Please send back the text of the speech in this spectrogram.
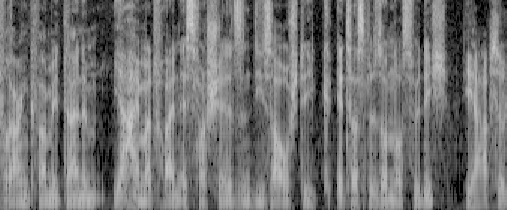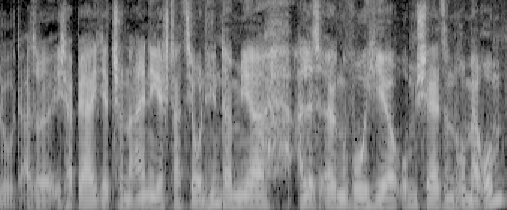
Frank, war mit deinem ja, heimatfreien SV Schelsen dieser Aufstieg etwas Besonderes für dich? Ja, absolut. Also ich habe ja jetzt schon einige Stationen hinter mir, alles irgendwo hier um Schelsen drumherum.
